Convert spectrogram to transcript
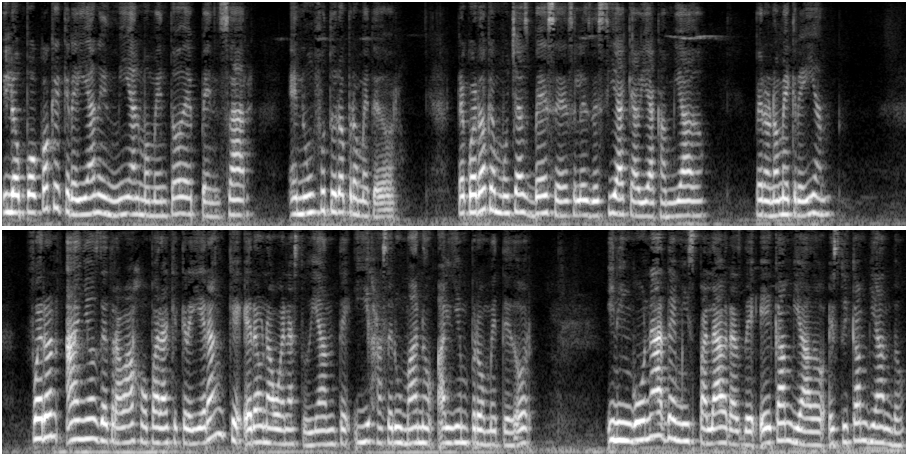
y lo poco que creían en mí al momento de pensar en un futuro prometedor. Recuerdo que muchas veces les decía que había cambiado, pero no me creían. Fueron años de trabajo para que creyeran que era una buena estudiante, hija, ser humano, alguien prometedor. Y ninguna de mis palabras de he cambiado, estoy cambiando,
